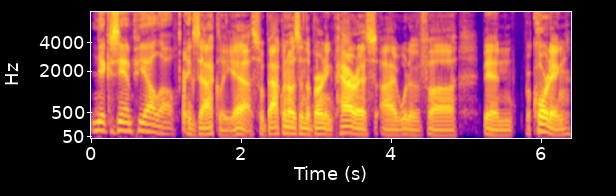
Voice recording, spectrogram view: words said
Nick Zampiello. Exactly, yeah. So back when I was in the Burning Paris, I would have uh, been recording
